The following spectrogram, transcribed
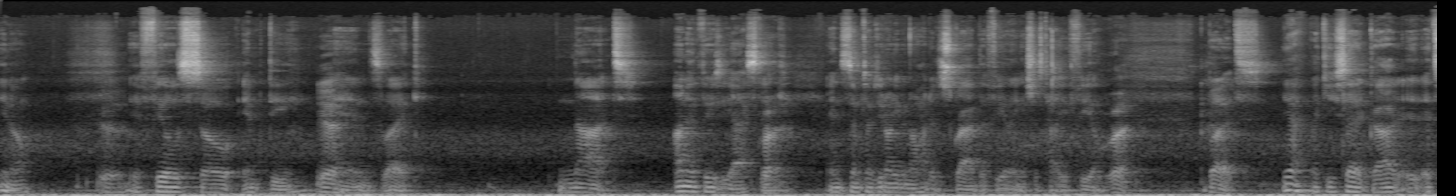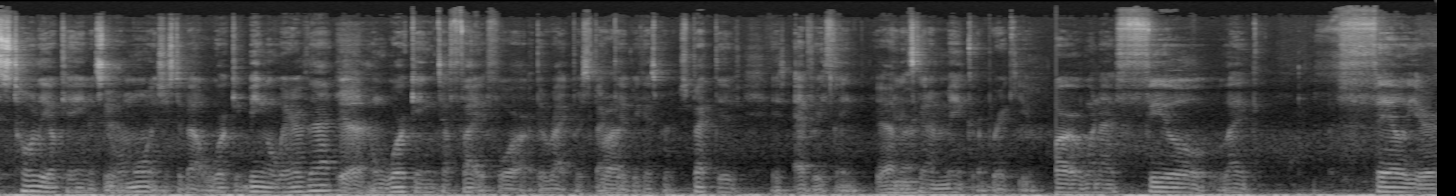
you know Yeah. it feels so empty Yeah. and it's like not unenthusiastic Right. and sometimes you don't even know how to describe the feeling it's just how you feel Right. but yeah, like you said, God, it, it's totally okay and it's Yeah. normal. It's just about working, being aware of that, Yeah. and working to fight for the right perspective Right. because perspective is everything, Yeah, and it's gonna make or break you. Or when I feel like failure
